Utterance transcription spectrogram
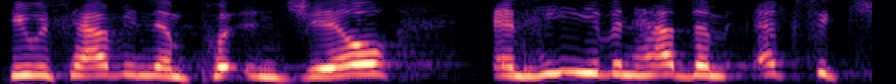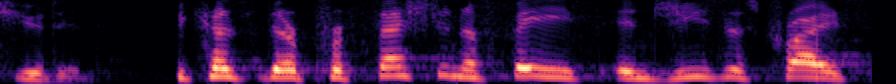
He was having them put in jail, and he even had them executed because their profession of faith in Jesus Christ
